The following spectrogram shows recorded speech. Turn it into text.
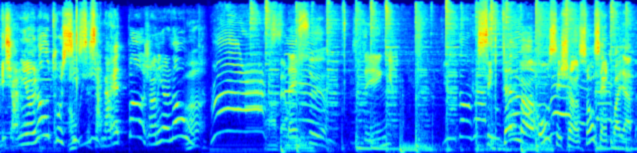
Et j'en ai un autre aussi. Ah oui? Ça, ça n'arrête pas. J'en ai un autre. Ah, ben Bien oui. sûr. Sting. C'est tellement haut, ces chansons, c'est incroyable.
